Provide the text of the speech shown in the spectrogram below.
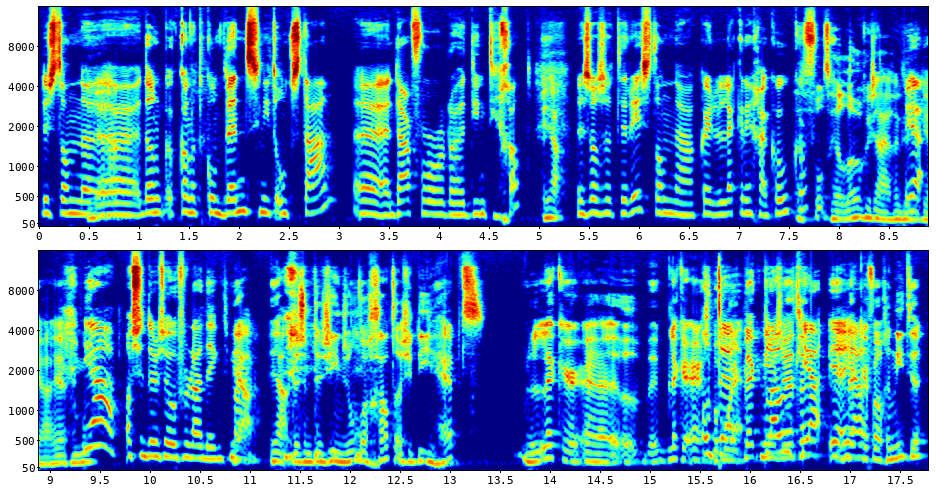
Dus dan, uh, ja. dan kan het condens niet ontstaan. En daarvoor dient die gat. Ja. Dus als het er is, dan kan je er lekker in gaan koken. Dat voelt heel logisch eigenlijk. Denk ja. Ik. Ja, ja, als je er zo over nadenkt. Maar... Ja, ja, dus een te zien zonder gat, als je die hebt, lekker, uh, lekker ergens op, een mooie plek plank, neerzetten. Ja, ja, lekker van genieten.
